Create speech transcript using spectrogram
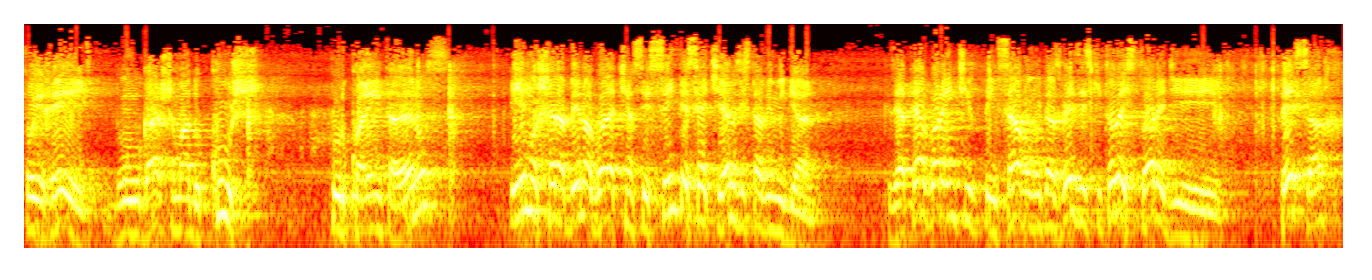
foi rei de um lugar chamado Cush por 40 anos. E Moshe Rabbeinu agora tinha 67 anos e estava em Midian. Quer dizer, até agora a gente pensava muitas vezes que toda a história de Pesach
